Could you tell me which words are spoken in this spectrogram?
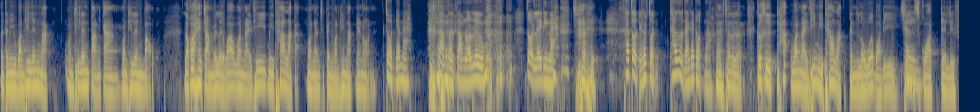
มันจะมีวันที่เล่นหนัก วันที่เล่นปานกลาง วันที่เล่นเบา แล้วก็ให้จำไว้เลยว่าวันไหนที่มีท่าหลักอะวันนั้นจะเป็นวันที่หนักแน่นอน จดได้ไหมจำหน่อยจำแล้วลืม จดเลยดีไหมใช่ ถ้าจดได้ก็จด ถ้าจดได้ก็จดนะนะใช่เลยก็คือถ้าวันไหนที่มีท่าหลักเป็น lower body เช่นอืม squat deadlift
